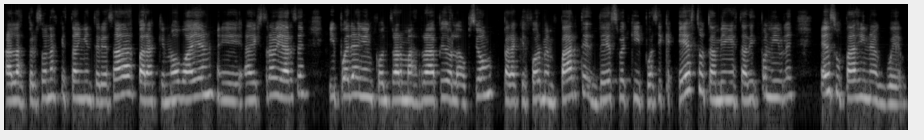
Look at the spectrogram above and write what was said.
a las personas que están interesadas para que no vayan eh, a extraviarse y puedan encontrar más rápido la opción para que formen parte de su equipo. Así que esto también está disponible en su página web.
